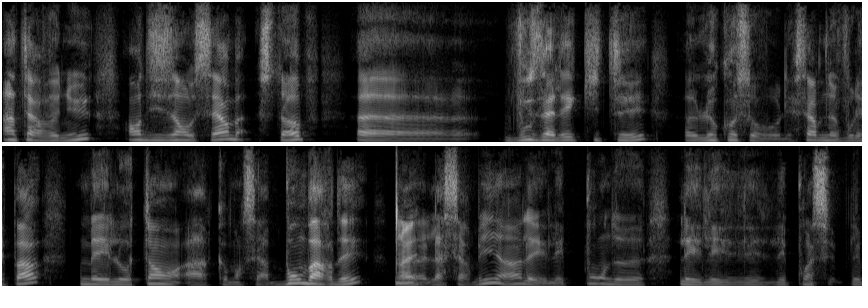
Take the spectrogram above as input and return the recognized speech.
intervenu en disant aux Serbes, stop, euh, vous allez quitter euh, le Kosovo. Les Serbes ne voulaient pas, mais l'OTAN a commencé à bombarder Ouais. euh, la Serbie. hein, les, les ponts de, les, les- les- les points- les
